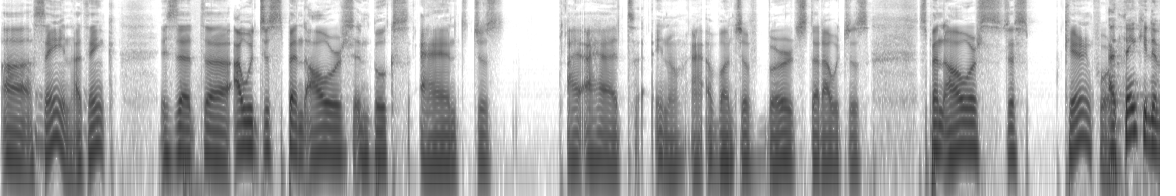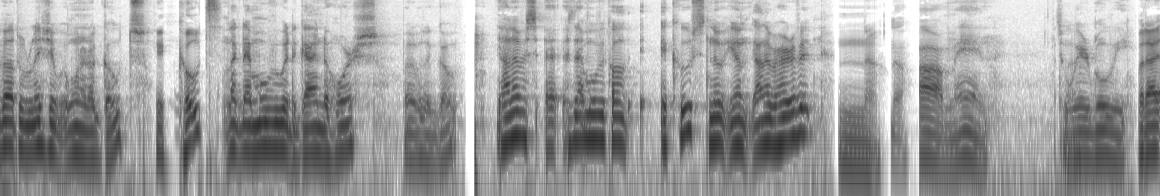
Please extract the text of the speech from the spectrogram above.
uh sane, I think. Is that uh, I would just spend hours in books and just I, I had, you know, a, a bunch of birds that I would just spend hours just caring for. I think he developed a relationship with one of the goats, Goats? like that movie with the guy and the horse, but it was a goat. Y'all never s- uh, is that movie called Equus? No, y'all, y'all never heard of it? No. No. Oh man, it's a weird movie. But I,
